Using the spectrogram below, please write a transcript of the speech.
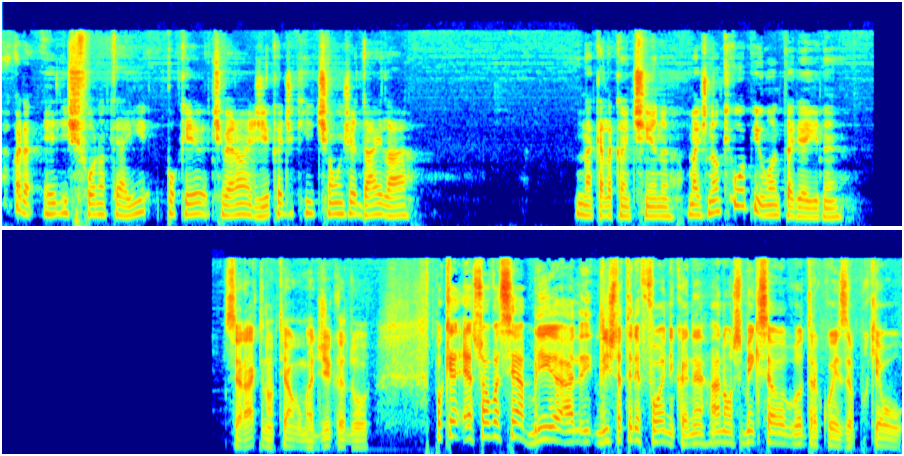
Agora, eles foram até aí porque tiveram a dica de que tinha um Jedi lá naquela cantina. Mas não que o Obi-Wan estaria aí, né? Será que não tem alguma dica do. Porque é só você abrir a li- lista telefônica, né? Ah, não, se bem que isso é outra coisa, porque é o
